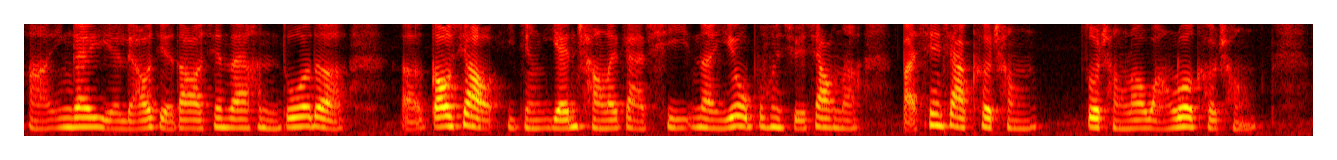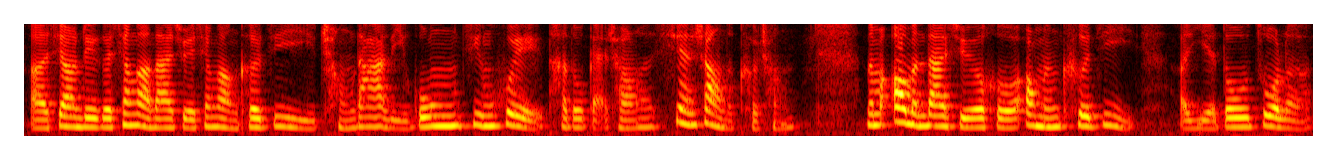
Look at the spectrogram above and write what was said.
啊，应该也了解到，现在很多的呃高校已经延长了假期。那也有部分学校呢，把线下课程做成了网络课程。呃，像这个香港大学、香港科技、城大理工、浸会，它都改成了线上的课程。那么澳门大学和澳门科技啊，也都做了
